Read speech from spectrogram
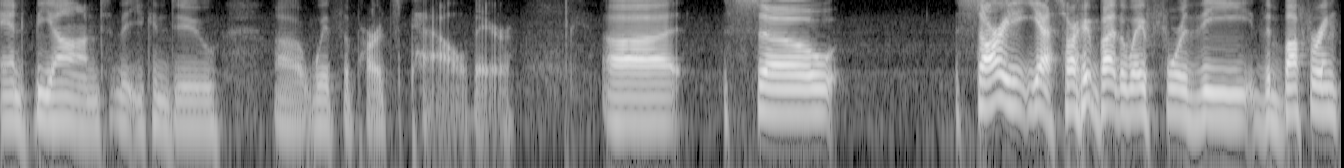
and beyond that you can do uh, with the Parts Pal there. Uh, so sorry, yeah, sorry by the way for the the buffering.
